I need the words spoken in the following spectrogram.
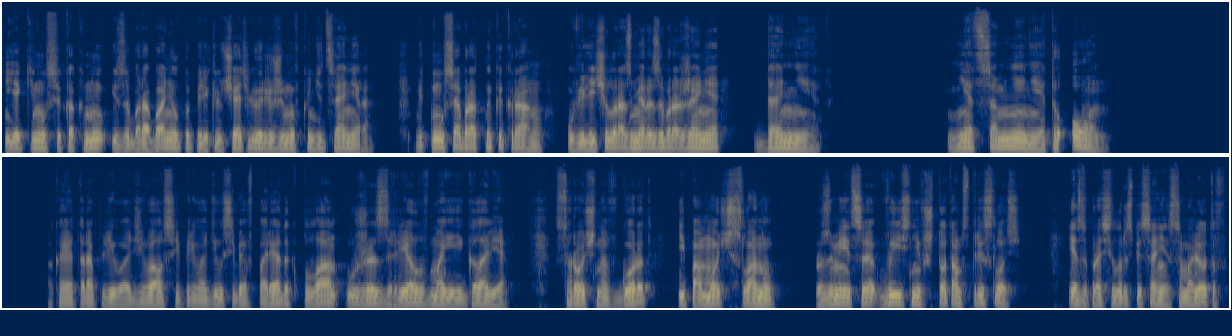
и я кинулся к окну и забарабанил по переключателю режимов кондиционера. Метнулся обратно к экрану, увеличил размер изображения. Да нет. Нет сомнений, это он. Пока я торопливо одевался и приводил себя в порядок, план уже зрел в моей голове. Срочно в город и помочь слону. Разумеется, выяснив, что там стряслось. Я запросил расписание самолетов,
